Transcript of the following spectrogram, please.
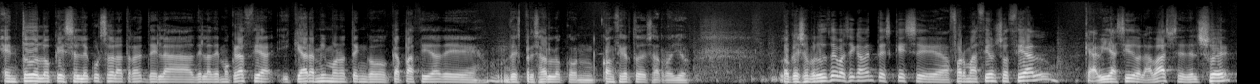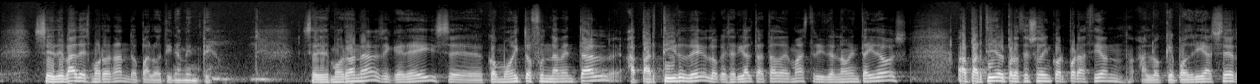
en todo lo que es el decurso de la, democracia y que ahora mismo no tengo capacidad de, expresarlo con, cierto desarrollo? Lo que se produce básicamente es que esa formación social, que había sido la base del PSOE, se va desmoronando paulatinamente se desmorona, si queréis, eh, como hito fundamental a partir de lo que sería el Tratado de Maastricht del 92, a partir del proceso de incorporación a lo que podría ser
